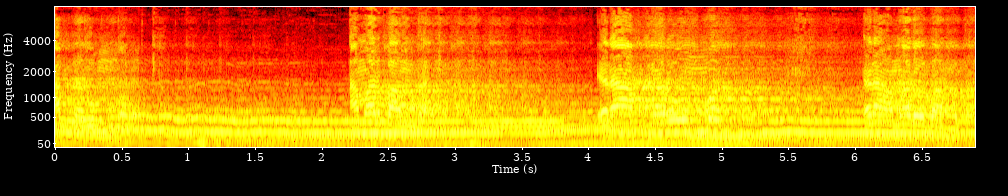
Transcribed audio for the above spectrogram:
আপনার উম্মতকে। আমার বান্দাকে। এরা আপনারও উম্মত, এরা আমারও বান্দা।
